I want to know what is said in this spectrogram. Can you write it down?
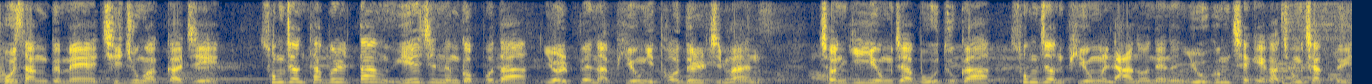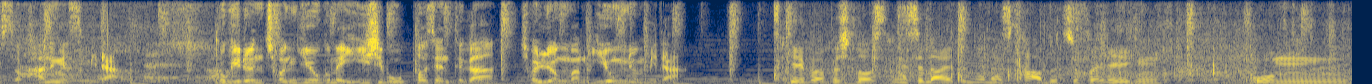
보상금의 지중화까지 송전탑을 땅 위에 짓는 것보다 10배나 비용이 더 들지만 전기 이용자 모두가 송전 비용을 나눠내는 요금 체계가 정착돼 있어 가능했습니다. 독일은 전기 요금의 25%가 전력망 이용료입니다. Geber beschlossen, diese Leitungen als Kabel zu verlegen, um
